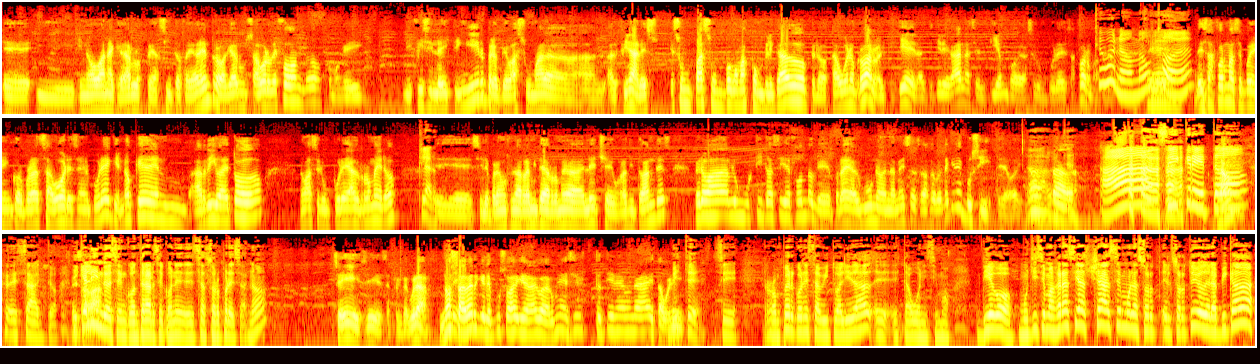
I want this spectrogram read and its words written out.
eh, y, y no van a quedar los pedacitos ahí adentro, va a quedar un sabor de fondo, como que difícil de distinguir, pero que va a sumar a- a- al final. Es, es un paso un poco más complicado, pero está bueno probarlo, el que quiera, el que tiene ganas, el tiempo de hacer un puré de esa forma. Qué bueno, me Sí. gustó, ¿eh? De esa forma se pueden incorporar sabores en el puré que no queden arriba de todo. No va a ser un puré al romero, Claro. eh, si le ponemos una ramita de romero de leche un ratito antes, pero va a darle un gustito así de fondo que por ahí alguno en la mesa se va a sorprender. ¿Qué le pusiste hoy? Ah, No, nada. Ah, secreto. ¿No? Exacto. Y Esa qué va. lindo es encontrarse con esas sorpresas, ¿no? Sí, sí, es espectacular. No Sí. saber que le puso a alguien algo a la comida y decir, esto tiene una... Está buenísimo. ¿Viste? Sí. Romper con esa habitualidad eh, está buenísimo. Diego, muchísimas gracias. Ya hacemos la sor- el sorteo de la picada.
